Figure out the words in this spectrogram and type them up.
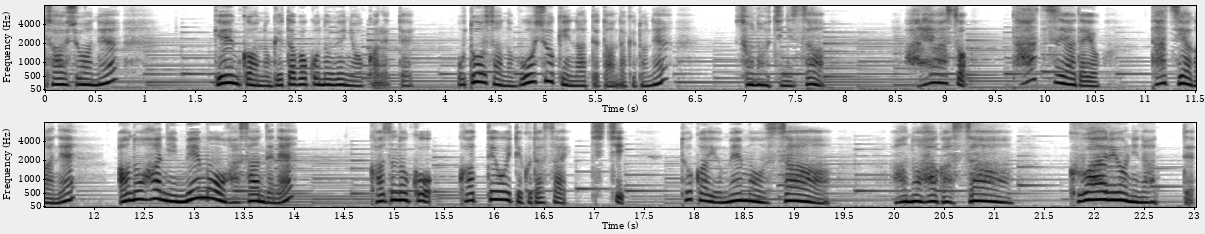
最初はね玄関の下駄箱の上に置かれてお父さんの帽子置きになってたんだけどね。そのうちにさあれはそう達也だよ。達也がねあの歯にメモを挟んでね数の子買っておいてください父。とかいうメモをさあの歯がさ加えるようになって。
